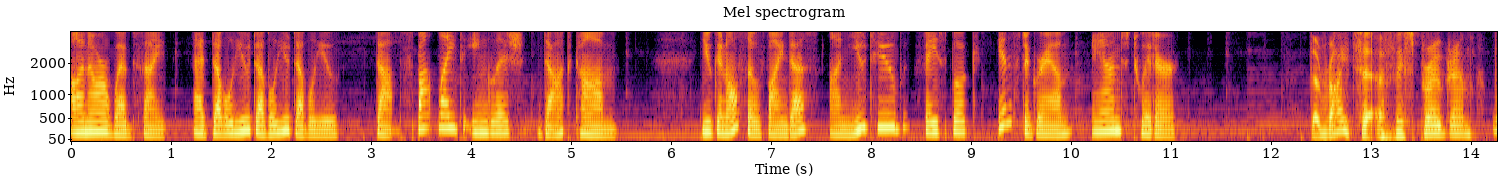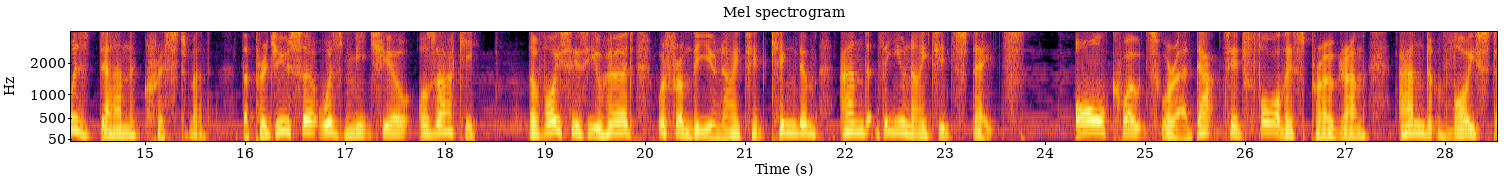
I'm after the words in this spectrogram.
on our website at www.spotlightenglish.com. You can also find us on YouTube, Facebook, Instagram, and Twitter. The writer of this program was Dan Christman. The producer was Michio Ozaki. The voices you heard were from the United Kingdom and the United States. All quotes were adapted for this program and voiced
